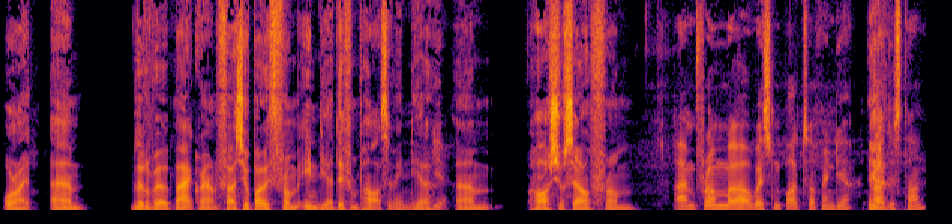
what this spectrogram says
All right. A um, little bit of background first. You're both from India, different parts of India. Yeah. Um, Harsh yourself from. I'm from uh, western parts of India, Yeah. Rajasthan,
